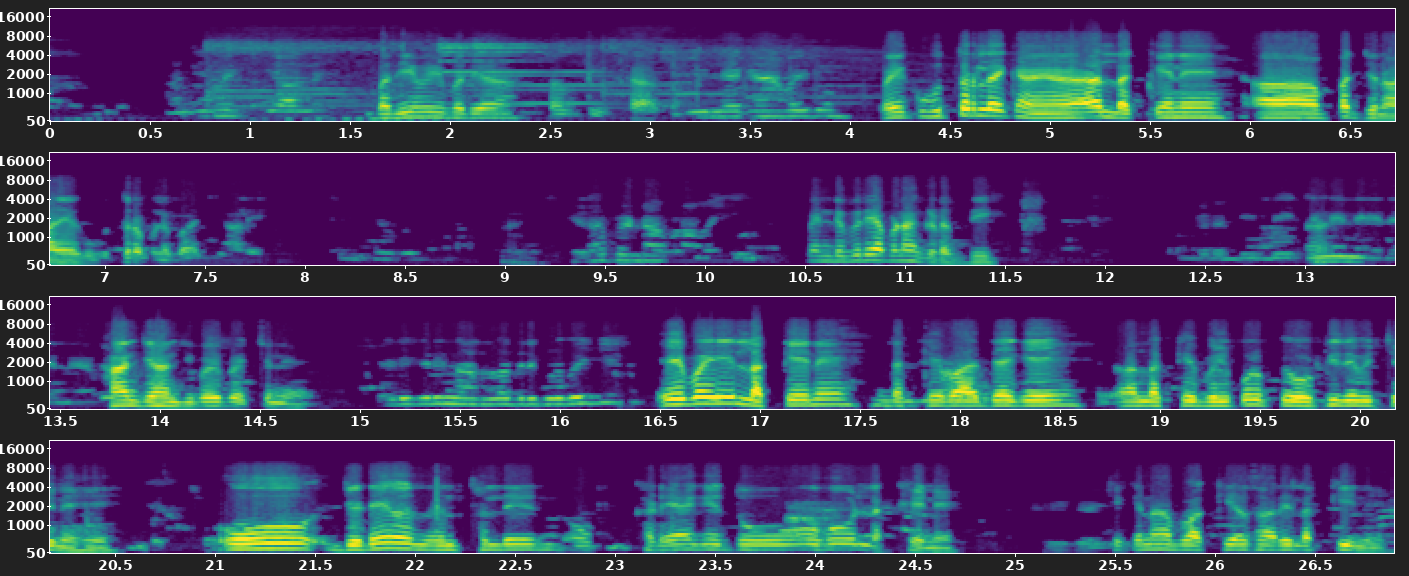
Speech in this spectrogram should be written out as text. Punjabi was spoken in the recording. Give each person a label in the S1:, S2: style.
S1: ਹਾਂਜੀ ਬਾਈ ਕੀ ਹਾਲ ਨੇ
S2: ਵਧੀਆ। ਵਧੀਆ ਸਭ ਠੀਕ ਠਾਕ।
S1: ਕੀ ਲੈ ਕੇ ਆਇਆ ਬਾਈ ਤੂੰ?
S2: ਬਈ ਕਬੂਤਰ ਲੈ ਕੇ ਆਇਆ ਆ ਲੱਕੇ ਨੇ ਆ ਭੱਜਣ ਵਾਲੇ ਕਬੂਤਰ ਆਪਣੇ ਬਾਜੀਆਂ ਵਾਲੇ।
S1: ਠੀਕ ਹੈ ਬਾਈ। ਕਿਹੜਾ ਪਿੰਡ ਆਪਣਾ ਬਾਈ ਜੀ?
S2: ਪਿੰਡ ਵੀਰੇ ਆਪਣਾ ਗੜਦੀ।
S1: ਗੱਡੀ ਵੇਚਣੇ ਨੇ ਇਹਦੇ ਨੇ
S2: ਹਾਂਜੀ ਹਾਂਜੀ ਬਈ ਵੇਚਨੇ ਆ।
S1: ਕਿਹੜੀ ਕਿਹੜੀ ਨਸਲ ਆ ਤੇਰੇ ਕੋਲ ਬਾਈ ਜੀ?
S2: ਇਹ ਬਈ ਲੱਕੇ ਨੇ ਲੱਕੇ ਵੱਜਦੇ ਗਏ ਲੱਕੇ ਬਿਲਕੁਲ ਪਿਓਰਟੀ ਦੇ ਵਿੱਚ ਨੇ ਇਹ। ਉਹ ਜਿਹੜੇ ਥੱਲੇ ਉਹ ਖੜੇ ਹੈਗੇ ਦੋ ਉਹ ਲੱਖੇ ਨੇ।
S1: ਠੀਕ ਹੈ ਜੀ।
S2: ਠੀਕ ਹੈ ਨਾ ਬਾਕੀ ਆ ਸਾਰੇ ਲੱਕੀ ਨੇ।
